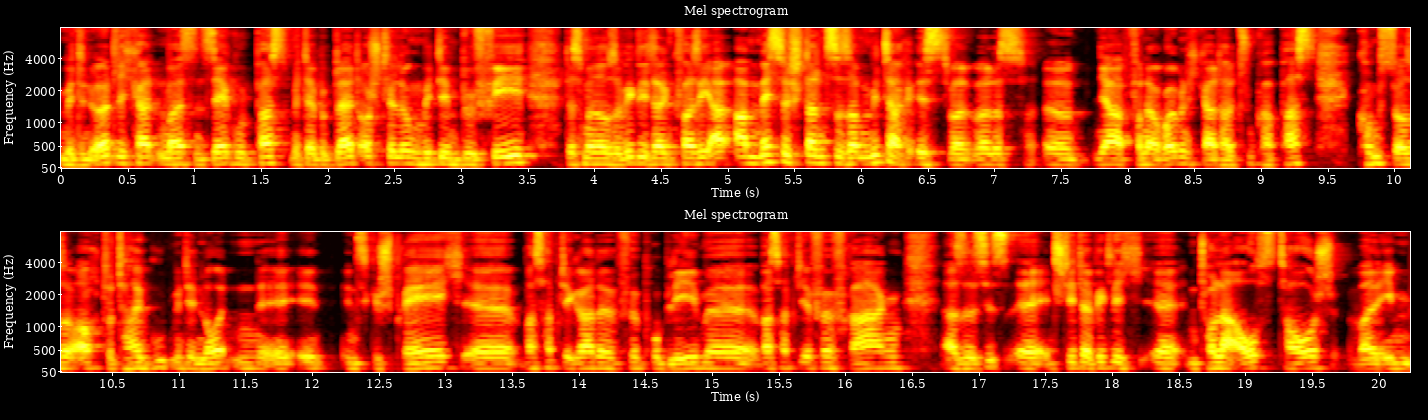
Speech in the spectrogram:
mit den Örtlichkeiten meistens sehr gut passt, mit der Begleitausstellung, mit dem Buffet, dass man also wirklich dann quasi am Messestand zusammen Mittag isst, weil, weil das äh, ja von der Räumlichkeit halt super passt, kommst du also auch total gut mit den Leuten äh, ins Gespräch. Äh, was habt ihr gerade für Probleme? Was habt ihr für Fragen? Also es ist, äh, entsteht da wirklich äh, ein toller Austausch, weil eben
